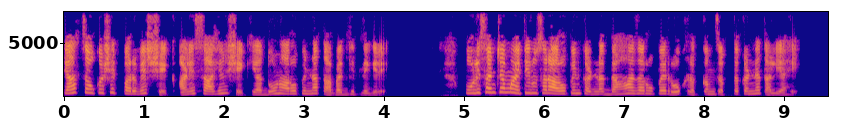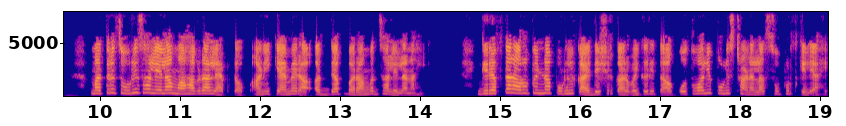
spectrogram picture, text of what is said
त्याच चौकशीत परवेश शेख आणि साहिल शेख या दोन आरोपींना ताब्यात घेतले गेले. पोलिसांच्या माहितीनुसार आरोपींकडनं दहा हजार रुपये रोख रक्कम जप्त करण्यात आली आहे. मात्र चोरी झालेला महागडा लॅपटॉप आणि कॅमेरा अद्याप बरामद झालेला नाही. गिरफ्तार आरोपींना पुढील कायदेशीर कारवाईकरिता कोतवाली पोलीस ठाण्याला सुपूर्द केले आहे.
